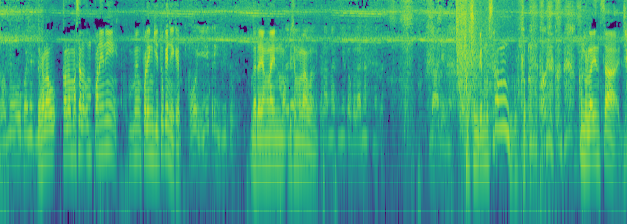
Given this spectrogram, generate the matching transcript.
Kalau mau banyak Kalau kalau masalah umpan ini yang paling gitu kan nih, Kep. Oh, ini paling gitu. Nggak ada yang lain mau bisa melawan. Selangatnya kabelanak nggak Enggak ada yang. Masing kan. Anu lain saja.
